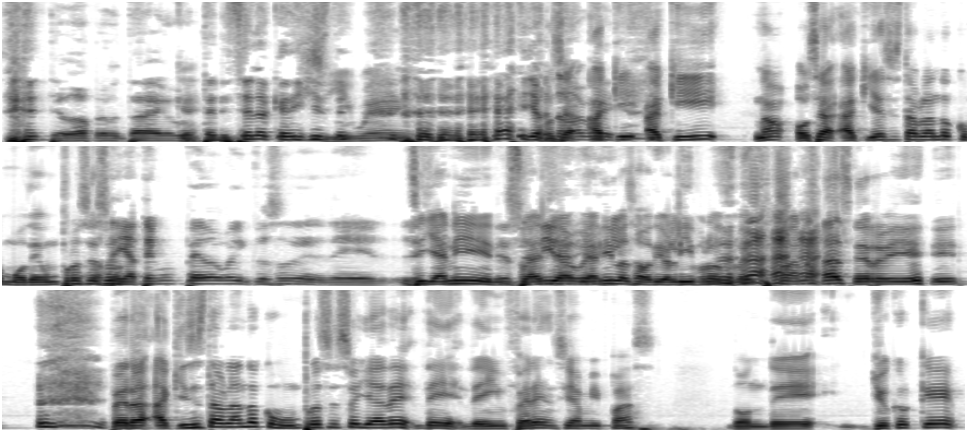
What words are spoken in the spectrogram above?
Te voy a preguntar algo. ¿Entendiste lo que dijiste? Sí, güey. O no, sea, aquí, no, o sea, aquí ya se está hablando como de un O proceso. sea, ya tengo un pedo, güey, incluso de... de, de- Sí, ya ni, de ya- sonido, ya, ya güey. ni los audiolibros, güey, te van a servir. Pero aquí se está hablando como un proceso ya de, de, de inferencia, mi paz, donde yo creo que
